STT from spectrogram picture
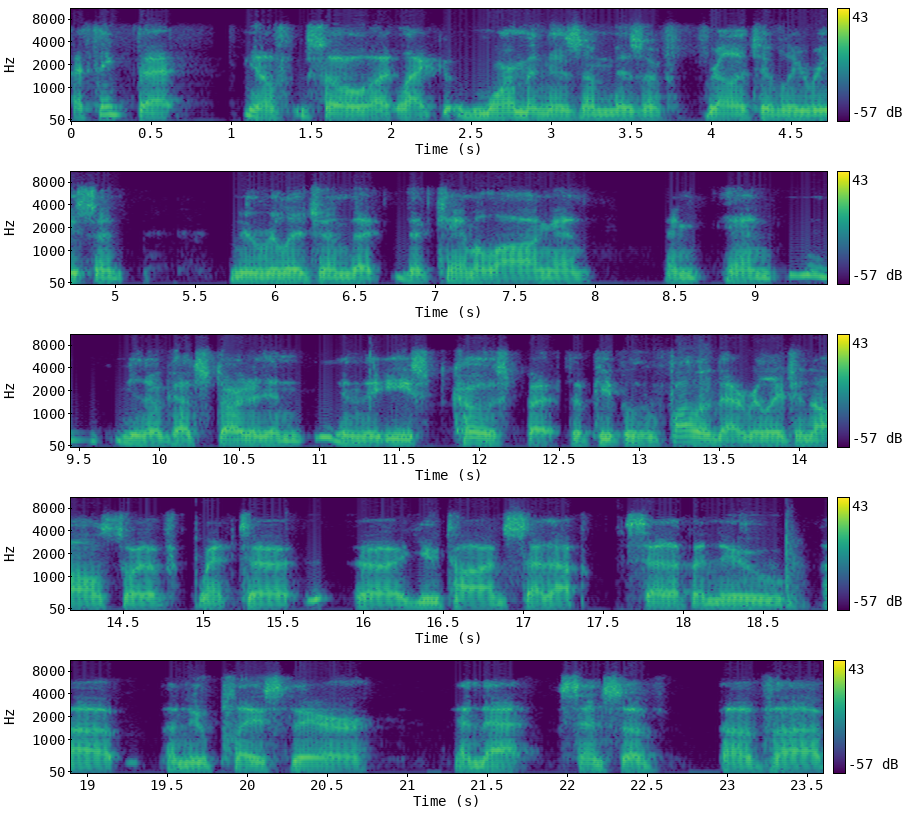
I think that, you know, so uh, like Mormonism is a relatively recent new religion that, that came along and, and, and, you know, got started in, in the East Coast, but the people who followed that religion all sort of went to uh, Utah and set up, set up a new, uh, a new place there. And that sense of of uh,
